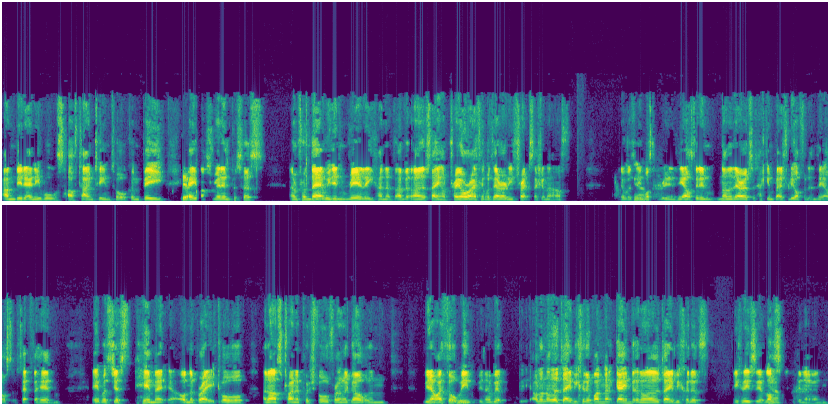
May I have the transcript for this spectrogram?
undid any Wolves half-time team talk and b Yeah. gave us real impetus. And from there, we didn't really kind of. I was saying, Traore, I think, was their only threat second half. It was. Yeah. It wasn't really anything else. They didn't. None of their attacking players really offered anything else except for him. It was just him uh, on the break or and us trying to push forward for another goal. And you know, I thought Hmm. we, you know, we, on another day we could have won that game, but on another day we could have, we could easily have lost. it, You know, and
